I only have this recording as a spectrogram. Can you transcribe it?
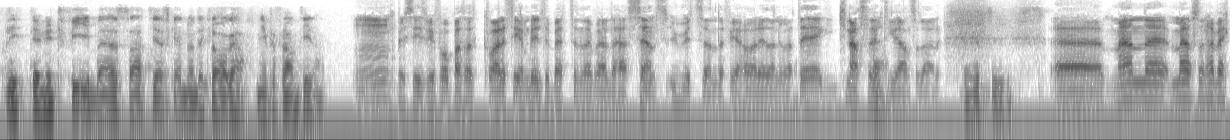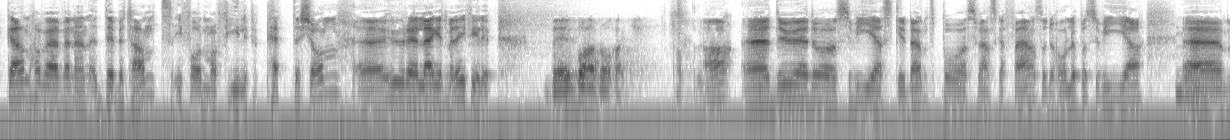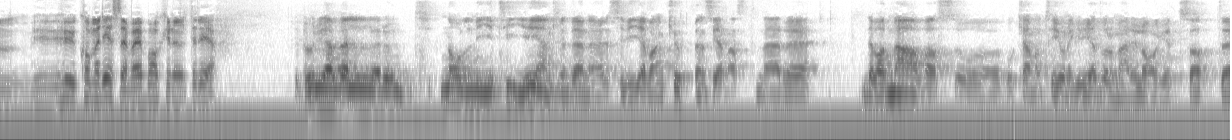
splitternytt fiber. Så att jag ska ändå inte klaga inför framtiden. Mm, precis, vi får hoppas att kvaliteten blir lite bättre när väl det här sänds ut sen. För jag hör redan nu att det knastrar ja. lite grann sådär. Precis. Eh, men eh, med oss den här veckan har vi även en debutant i form av Filip Pettersson. Eh, hur är läget med dig Filip? Det är bara bra tack. Absolut. Ja, du är då Sevilla-skribent på Svenska fans och du håller på Sevilla. Mm. Ehm, hur kommer det sig? Vad är bakgrunden till det? Det började väl runt 09.10 egentligen där när Sevilla vann kuppen senast. När det var Navas och, och Canoteo Negredo de här i laget. Så att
